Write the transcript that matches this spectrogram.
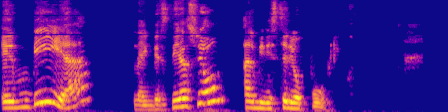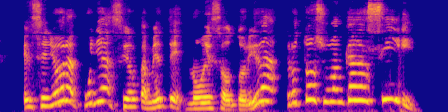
envía la investigación al Ministerio Público. El señor Acuña ciertamente no es autoridad, pero toda su bancada sí.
